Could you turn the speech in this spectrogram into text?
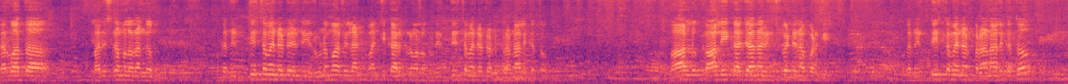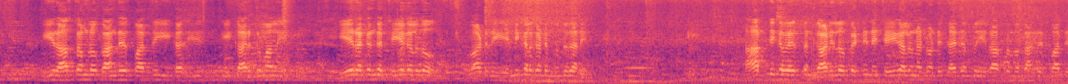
తర్వాత పరిశ్రమల రంగం ఒక నిర్దిష్టమైనటువంటి రుణమాఫీ లాంటి మంచి కార్యక్రమాలు ఒక నిర్దిష్టమైనటువంటి ప్రణాళికతో వాళ్ళు ఖాళీ ఖజానా విడిచిపెట్టినప్పటికీ ఒక నిర్దిష్టమైన ప్రణాళికతో ఈ రాష్ట్రంలో కాంగ్రెస్ పార్టీ ఈ క- ఈ- ఈ కార్యక్రమాల్ని ఏ రకంగా చేయగలదో వాటిని ఎన్నికల కంటే ముందుగానే ఆర్థిక వ్యవస్థను గాడిలో పెట్టి నేను చేయగలిగినటువంటి ధైర్యంతో ఈ రాష్ట్రంలో కాంగ్రెస్ పార్టీ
